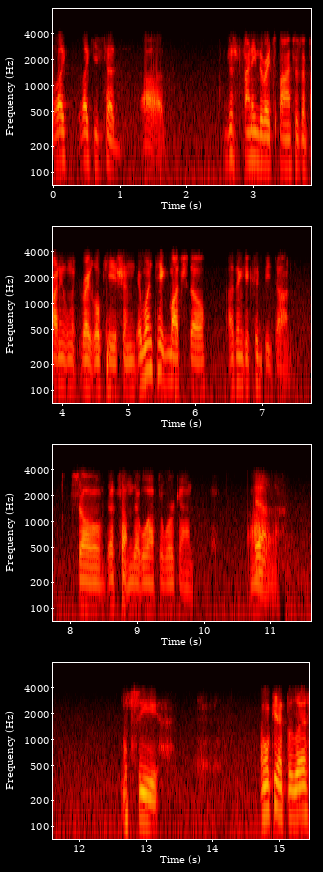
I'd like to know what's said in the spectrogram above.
like like you said, uh just finding the right sponsors and finding the right location. It wouldn't take much though. I think it could be done. So that's something that we'll have to work on. Yeah. Uh, let's see. I'm looking at the list.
